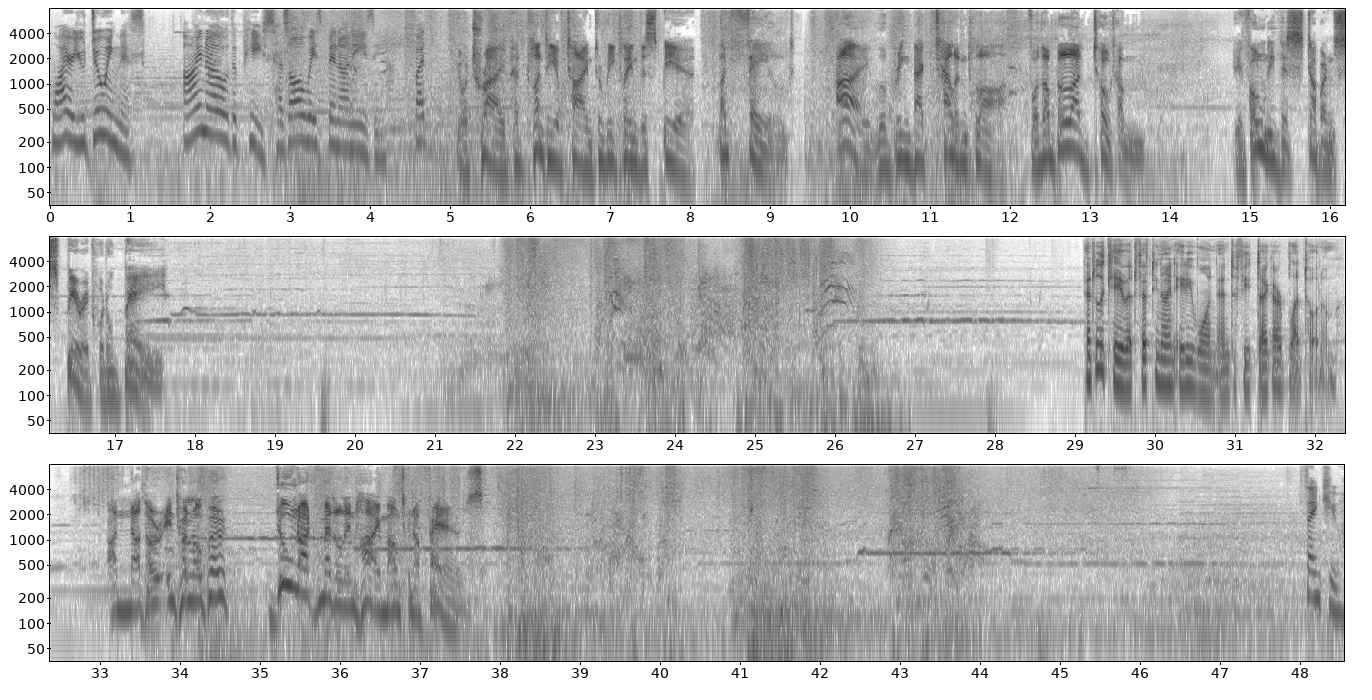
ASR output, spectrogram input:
Why are you doing this? I know the peace has always been uneasy, but... Your tribe had plenty of time to reclaim the spear, but failed. I will bring back Talonclaw for the Blood Totem. If only this stubborn spirit would obey. Enter the cave at 5981 and defeat Dagar Bloodtotem. Another interloper? Do not meddle in Highmountain affairs! Thank you.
